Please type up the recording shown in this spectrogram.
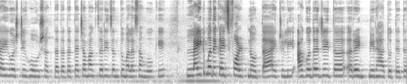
काही गोष्टी होऊ शकतात. आता त्याच्या मागचं रिझन तुम्हाला सांगू की लाईटमध्ये काहीच फॉल्ट नव्हता. ॲक्च्युली अगोदर जे इथं रेंटनी राहत होते तर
